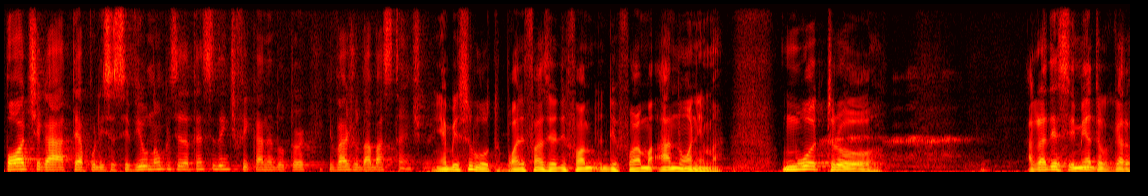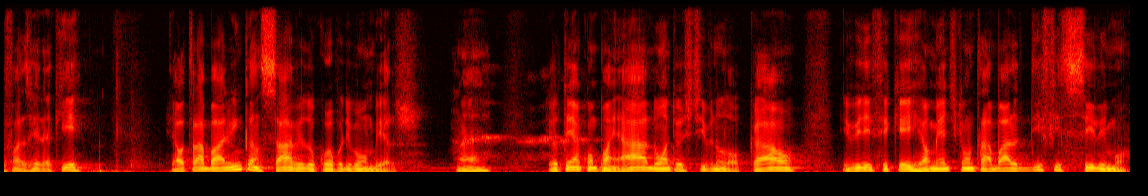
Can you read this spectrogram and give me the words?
pode chegar até a Polícia Civil. Não precisa até se identificar, né, doutor? Que vai ajudar bastante. Em absoluto, pode fazer de forma, de forma anônima. Um outro Agradecimento que eu quero fazer aqui é o trabalho incansável do Corpo de Bombeiros. Né? Eu tenho acompanhado, ontem eu estive no local e verifiquei realmente que é um trabalho dificílimo.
